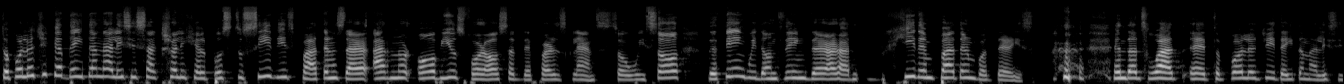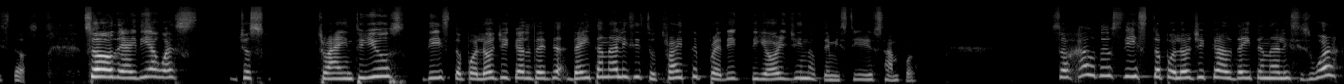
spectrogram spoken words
topological data analysis actually help us to see these patterns that are not obvious for us at the first glance. So we saw the thing, we don't think there are a hidden pattern, but there is. and that's what uh, topology data analysis does. So the idea was just trying to use this topological data, data analysis to try to predict the origin of the mysterious sample. So how does this topological data analysis work?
